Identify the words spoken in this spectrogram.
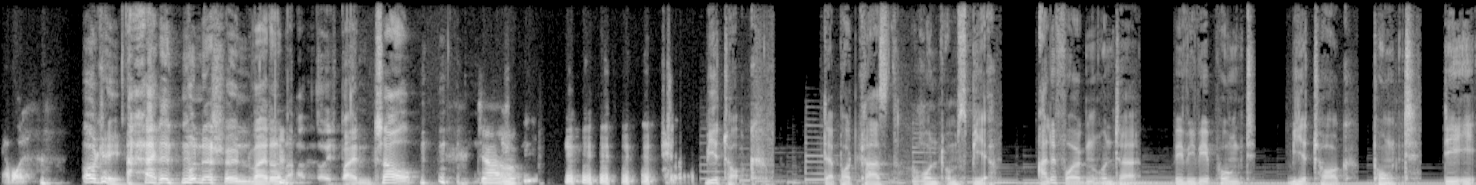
Jawohl. Okay, einen wunderschönen weiteren Abend euch beiden. Ciao. Ciao. Bier Talk, der Podcast rund ums Bier. Alle Folgen unter www.biertalk.de.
